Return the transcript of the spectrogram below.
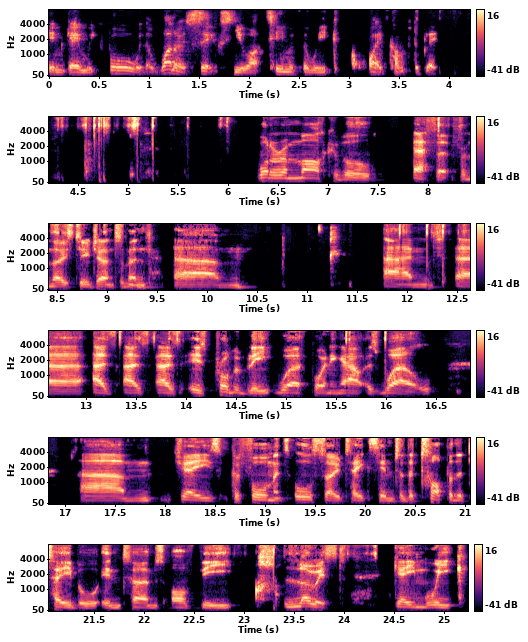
in game week four with a 106. You are team of the week quite comfortably. What a remarkable effort from those two gentlemen. Um, and uh, as as as is probably worth pointing out as well, um, Jay's performance also takes him to the top of the table in terms of the lowest game week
